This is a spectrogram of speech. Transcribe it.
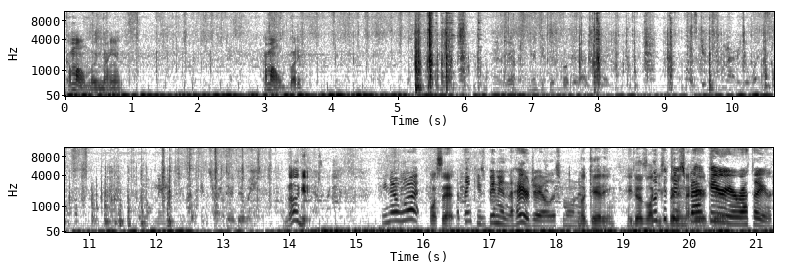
Come on, Moo Man. Come on, buddy. Let me get this bucket out of your way. Let's get this one out of your way. We don't need two buckets right there, do we? Nugget. You know what? What's that? I think he's been in the hair jail this morning. Look at him. He does like Look he's been in the hair. Look at this back area right there.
